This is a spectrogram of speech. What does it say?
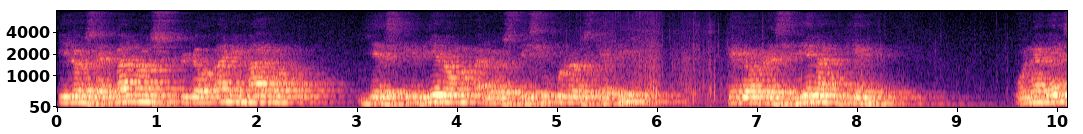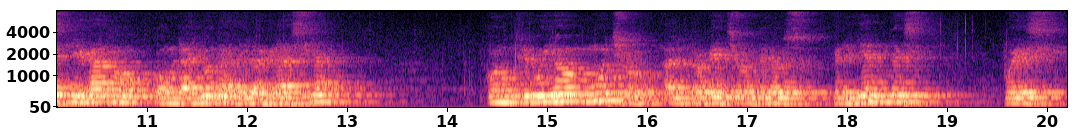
y los hermanos lo animaron y escribieron a los discípulos de allí que lo recibieran bien. Una vez llegado con la ayuda de la gracia, contribuyó mucho al provecho de los creyentes, pues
